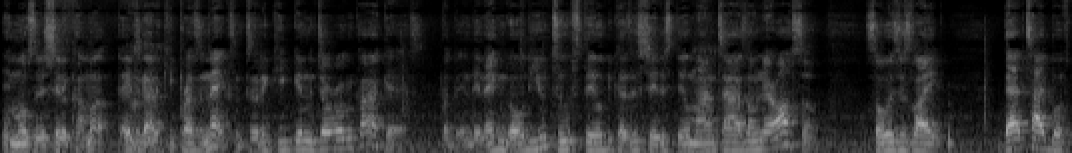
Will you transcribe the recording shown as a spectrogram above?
and most of this shit will come up. They just gotta keep pressing next until they keep getting the Joe Rogan podcast. But and then they can go to YouTube still because this shit is still monetized on there also. So it's just like that type of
